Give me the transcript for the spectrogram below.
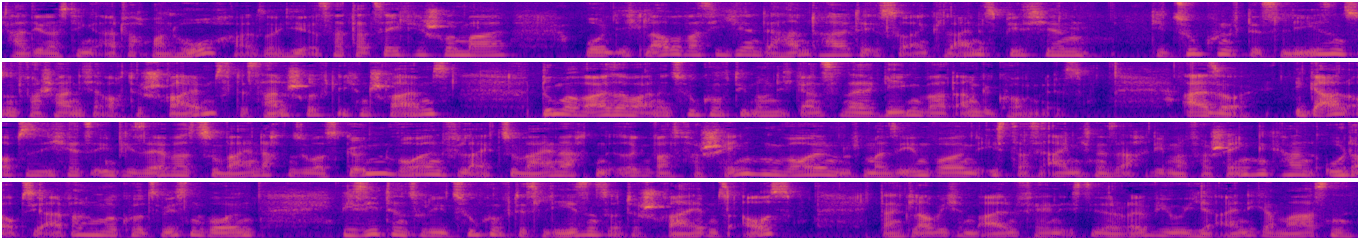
Ich halte das Ding einfach mal hoch, also hier ist er tatsächlich schon mal und ich glaube, was ich hier in der Hand halte, ist so ein kleines bisschen die Zukunft des Lesens und wahrscheinlich auch des Schreibens, des handschriftlichen Schreibens. Dummerweise aber eine Zukunft, die noch nicht ganz in der Gegenwart angekommen ist. Also, egal ob Sie sich jetzt irgendwie selber zu Weihnachten sowas gönnen wollen, vielleicht zu Weihnachten irgendwas verschenken wollen und mal sehen wollen, ist das eigentlich eine Sache, die man verschenken kann, oder ob Sie einfach nur mal kurz wissen wollen, wie sieht denn so die Zukunft des Lesens und des Schreibens aus, dann glaube ich, in allen Fällen ist dieser Review hier einigermaßen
